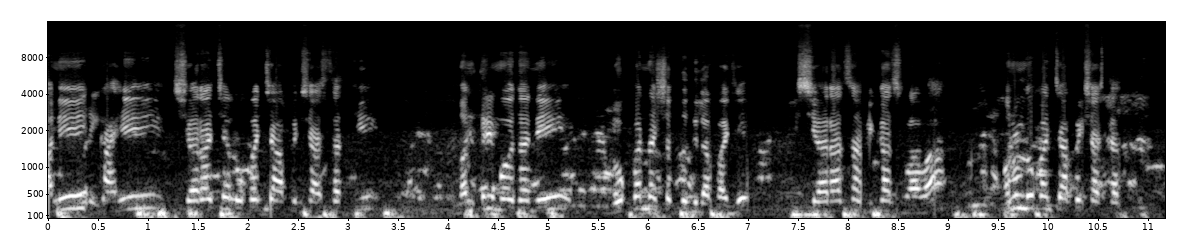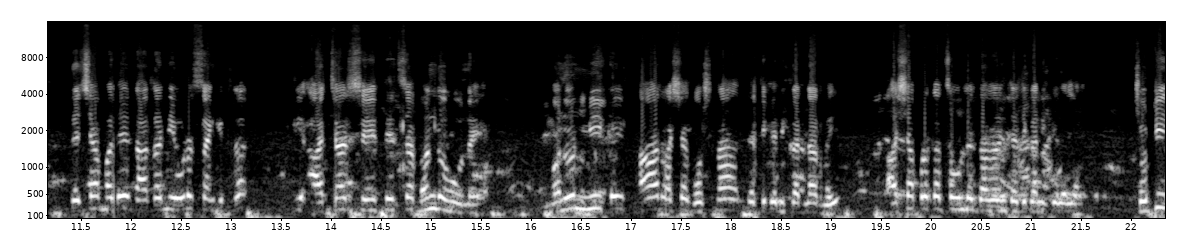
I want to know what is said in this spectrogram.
आणि काही शहराच्या लोकांच्या अपेक्षा असतात की मंत्री महोदयांनी लोकांना शब्द दिला पाहिजे शहराचा विकास व्हावा म्हणून लोकांच्या अपेक्षा असतात. त्याच्यामध्ये दादांनी एवढंच सांगितलं की आचारसंहितेचा भंग होऊ नये. म्हणून मी काही फार अशा घोषणा त्या ठिकाणी करणार नाही. अशा प्रकारचा उल्लेख दादांनी त्या ठिकाणी केलेला आहे. शेवटी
